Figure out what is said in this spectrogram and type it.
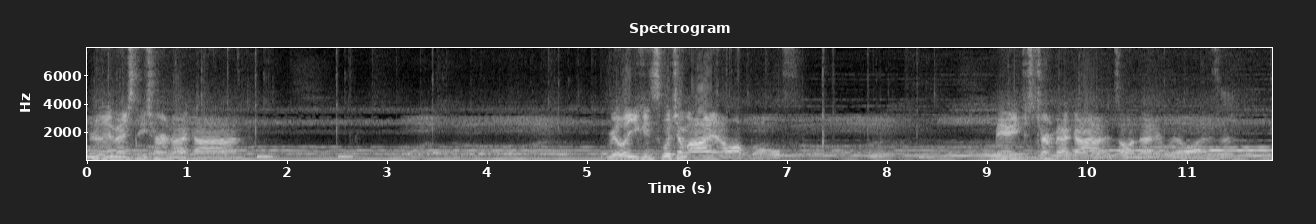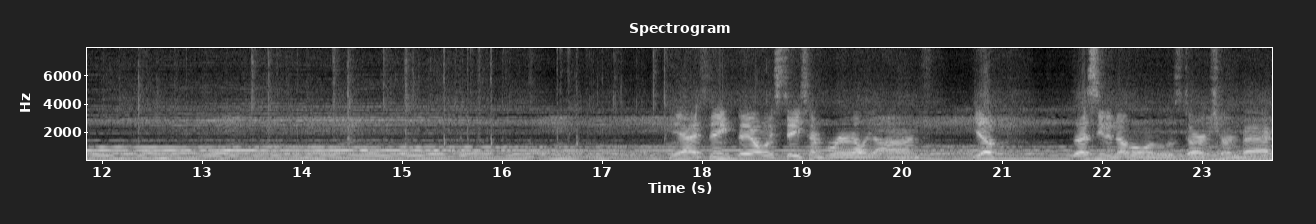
Or do they eventually turn back on? Really, you can switch them on and off both. Maybe just turn back on on its own, I didn't realize it. Yeah, I think they only stay temporarily on. Yep. I seen another one that was dark turn back.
